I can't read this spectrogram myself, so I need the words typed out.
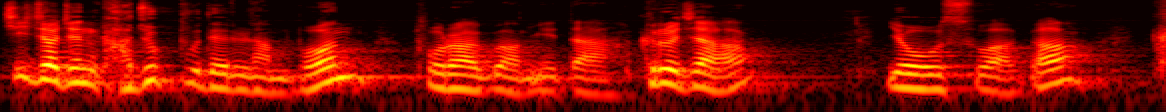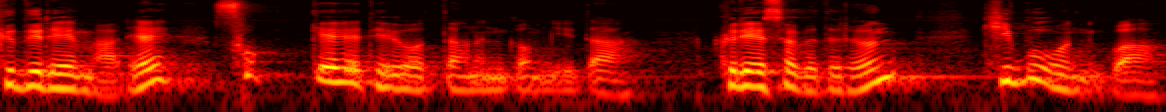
찢어진 가죽 부대를 한번 보라고 합니다. 그러자 여호수아가 그들의 말에 속게 되었다는 겁니다. 그래서 그들은 기부원과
